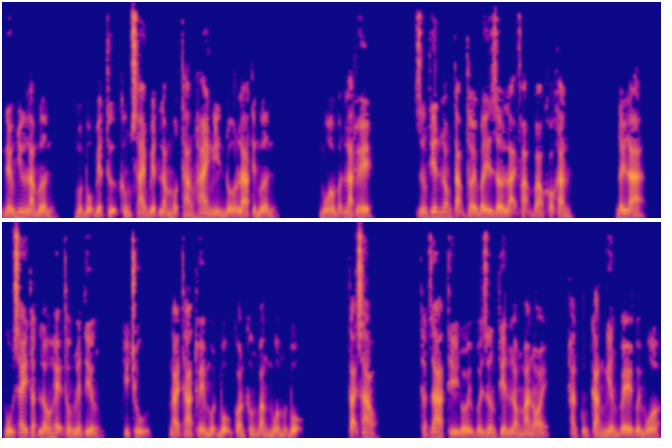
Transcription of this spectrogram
nếu như làm mướn, một bộ biệt thự không sai biệt lắm một tháng 2000 đô la tiền mướn. Mua vẫn là thuê. Dương Thiên Long tạm thời bây giờ lại phạm vào khó khăn. Đây là, ngủ say thật lâu hệ thống lên tiếng, ký chủ ngài thà thuê một bộ còn không bằng mua một bộ tại sao thật ra thì đối với dương Thiên long mà nói hắn cũng càng nghiêng về với mua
